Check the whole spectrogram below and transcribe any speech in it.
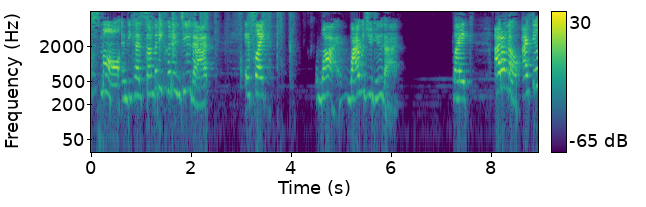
small, and because somebody couldn't do that, it's like, why? Why would you do that? Like, I don't know. I feel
